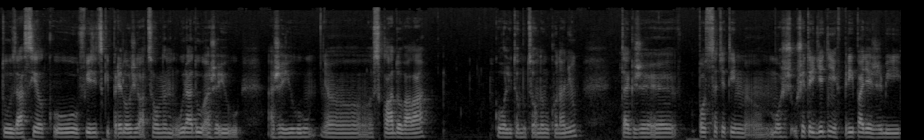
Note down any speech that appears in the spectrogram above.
tú zasielku fyzicky predložila colnému úradu a že ju, a že ju eh, skladovala kvôli tomu colnému konaniu. Takže podstate tým môžeš ušetriť jedine v prípade, že by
